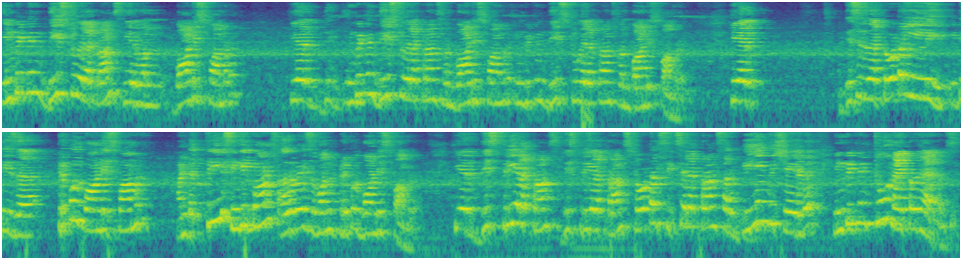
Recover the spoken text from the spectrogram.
in between these two electrons here one bond is formed. Here in between these two electrons one bond is formed. In between these two electrons one bond is formed. Here this is a totally it is a triple bond is formed and three single bonds otherwise one triple bond is formed. Here these three electrons these three electrons total six electrons are being shared in between two nitrogen atoms.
